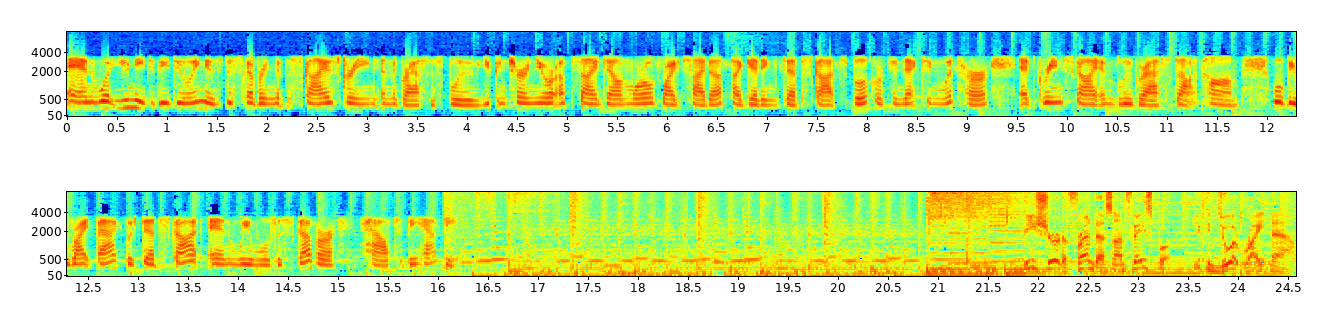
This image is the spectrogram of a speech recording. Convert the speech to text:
And what you need to be doing is discovering that the sky is green and the grass is blue. You can turn your upside down world right side up by getting Deb Scott's book or connecting with her at greenskyandbluegrass.com. We'll be right back with Deb Scott and we will discover how to be happy. Be sure to friend us on Facebook. You can do it right now.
